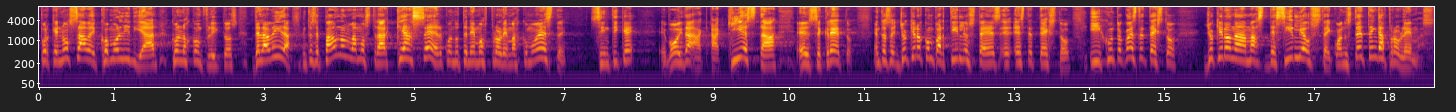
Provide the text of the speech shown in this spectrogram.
porque no sabe cómo lidiar con los conflictos de la vida. Entonces Pablo nos va a mostrar qué hacer cuando tenemos problemas como este. Sinti que Boida, aquí está el secreto. Entonces yo quiero compartirle a ustedes e, este texto y junto con este texto yo quiero nada más decirle a usted, cuando usted tenga problemas,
